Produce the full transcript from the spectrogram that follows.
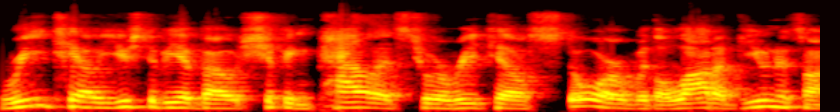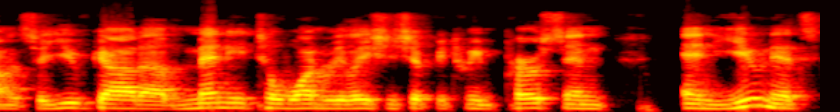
retail used to be about shipping pallets to a retail store with a lot of units on it. So you've got a many to one relationship between person and units.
